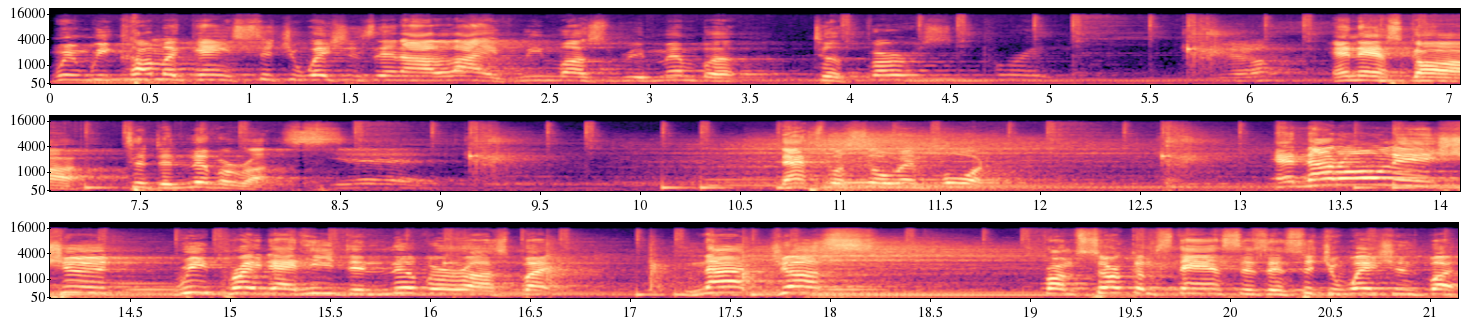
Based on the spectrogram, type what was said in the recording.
When we come against situations in our life, we must remember to first pray yeah. and ask God to deliver us. Yeah. That's what's so important. And not only should we pray that He deliver us, but not just from circumstances and situations, but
